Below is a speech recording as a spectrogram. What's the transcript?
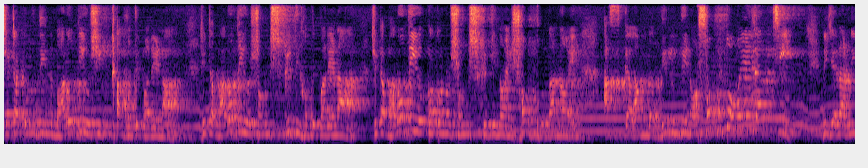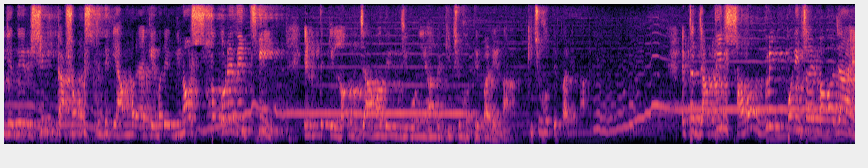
সেটা কোনোদিন ভারতীয় শিক্ষা হতে পারে না, সেটা ভারতীয় সংস্কৃতি হতে পারে না, সেটা ভারতীয় কখনো সংস্কৃতি নয়, সভ্যতা নয়। আজকাল আমরা দিন দিন অসভ্য হয়ে যাচ্ছি। নিজেরা নিজেদের শিক্ষা সংস্কৃতিকে আমরা একেবারে বিনষ্ট করে দিচ্ছি। এর থেকে লজ্জা আমাদের জীবনে আর কিছু হতে পারে না, কিছু হতে পারে না। একটা জাতির সামগ্রিক পরিচয় পাওয়া যায়।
